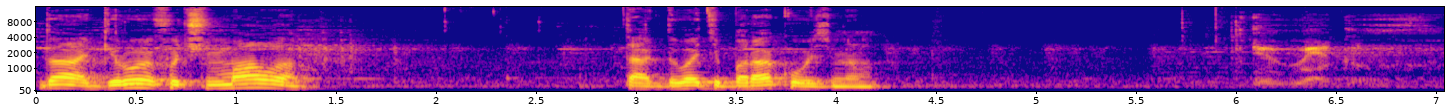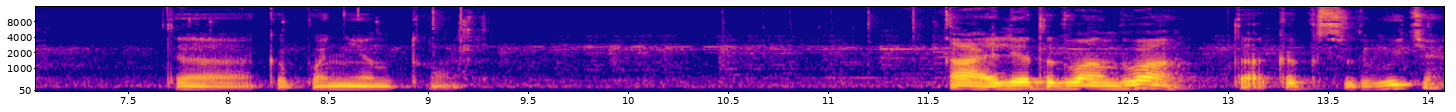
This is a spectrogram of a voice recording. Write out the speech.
Да, героев очень мало. Так, давайте бараку возьмем. Так, оппоненту. А, или это 2 на 2. Так, как отсюда выйти?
